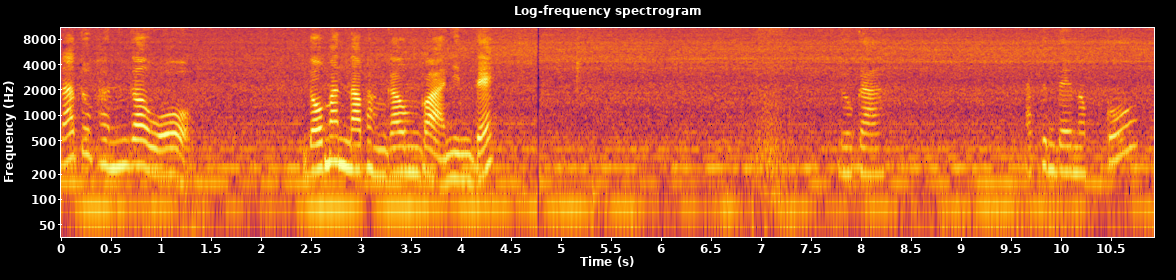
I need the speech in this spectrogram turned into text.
나도 반가워. 너만 나 반가운 거 아닌데? 누가 아픈 데는 없고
